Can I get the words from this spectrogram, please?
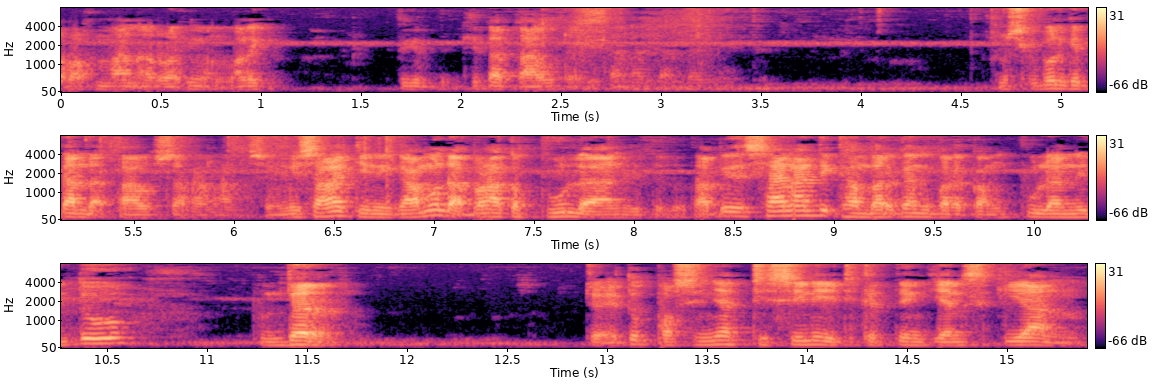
Ar-Rahman Ar-Rahim Al-Malik. Kita tahu dari tanda-tandanya meskipun kita tidak tahu secara langsung. Misalnya gini kamu tidak pernah ke bulan gitu loh. Tapi saya nanti gambarkan kepada kamu bulan itu bundar dia itu posisinya di sini di ketinggian sekian.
